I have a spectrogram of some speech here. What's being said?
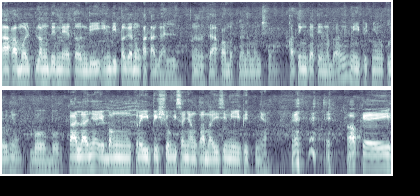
kakamult lang din neto hindi hindi pa ganun katagal. Uh, na naman siya. Katingkad eh na ba? Ay, Nipit niya yung claw niya. Bobo. Kala niya ibang crayfish yung isa niyang kamay sinipit niya. okay,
